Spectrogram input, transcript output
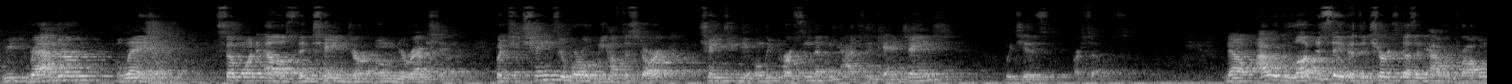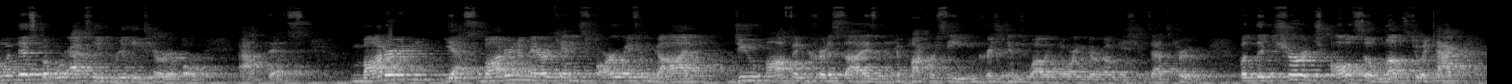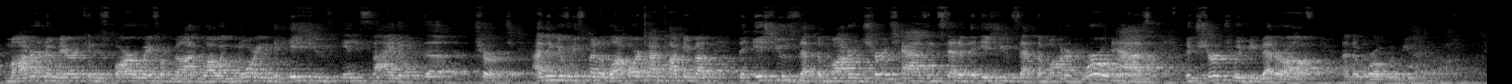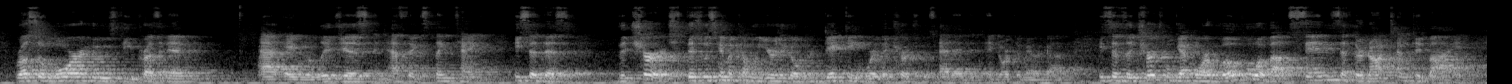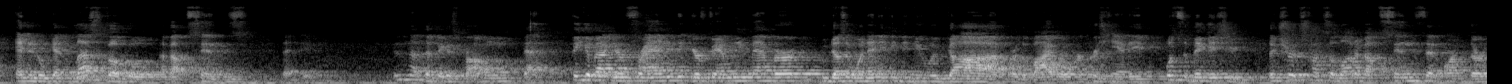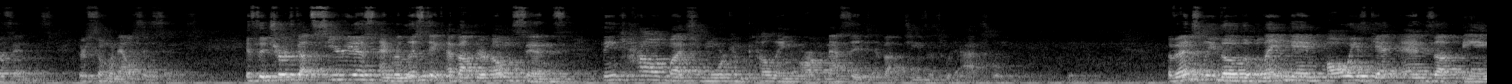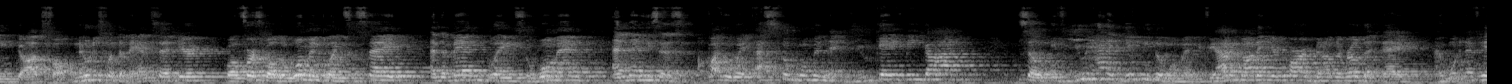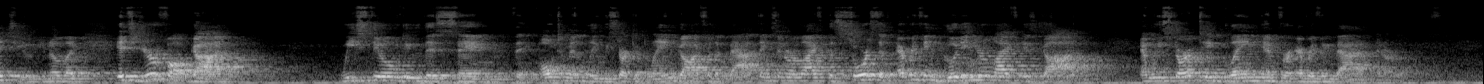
We'd rather blame someone else than change our own direction. But to change the world, we have to start changing the only person that we actually can change, which is ourselves. Now, I would love to say that the church doesn't have a problem with this, but we're actually really terrible at this. Modern, yes, modern Americans far away from God do often criticize the hypocrisy in Christians while ignoring their own issues. That's true. But the church also loves to attack modern Americans far away from God while ignoring the issues inside of the church. I think if we spent a lot more time talking about the issues that the modern church has instead of the issues that the modern world has, the church would be better off and the world would be better off. Russell Moore, who's the president at a religious and ethics think tank, he said this the church, this was him a couple years ago predicting where the church was headed in North America. He says the church will get more vocal about sins that they're not tempted by, and it'll get less vocal about sins that do. Isn't that the biggest problem? That think about your friend, your family member who doesn't want anything to do with God or the Bible or Christianity. What's the big issue? The church talks a lot about sins that aren't their sins. They're someone else's sins. If the church got serious and realistic about their own sins, think how much more compelling our message about Jesus would actually be. Eventually, though, the blame game always get ends up being God's fault. Notice what the man said here. Well, first of all, the woman blames the snake, and the man blames the woman, and then he says, oh, "By the way, that's the woman that you gave me, God." So if you hadn't given me the woman, if you hadn't got in your car and been on the road that day, I wouldn't have hit you. You know, like it's your fault, God we still do this same thing. Ultimately, we start to blame God for the bad things in our life. The source of everything good in your life is God, and we start to blame Him for everything bad in our life.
